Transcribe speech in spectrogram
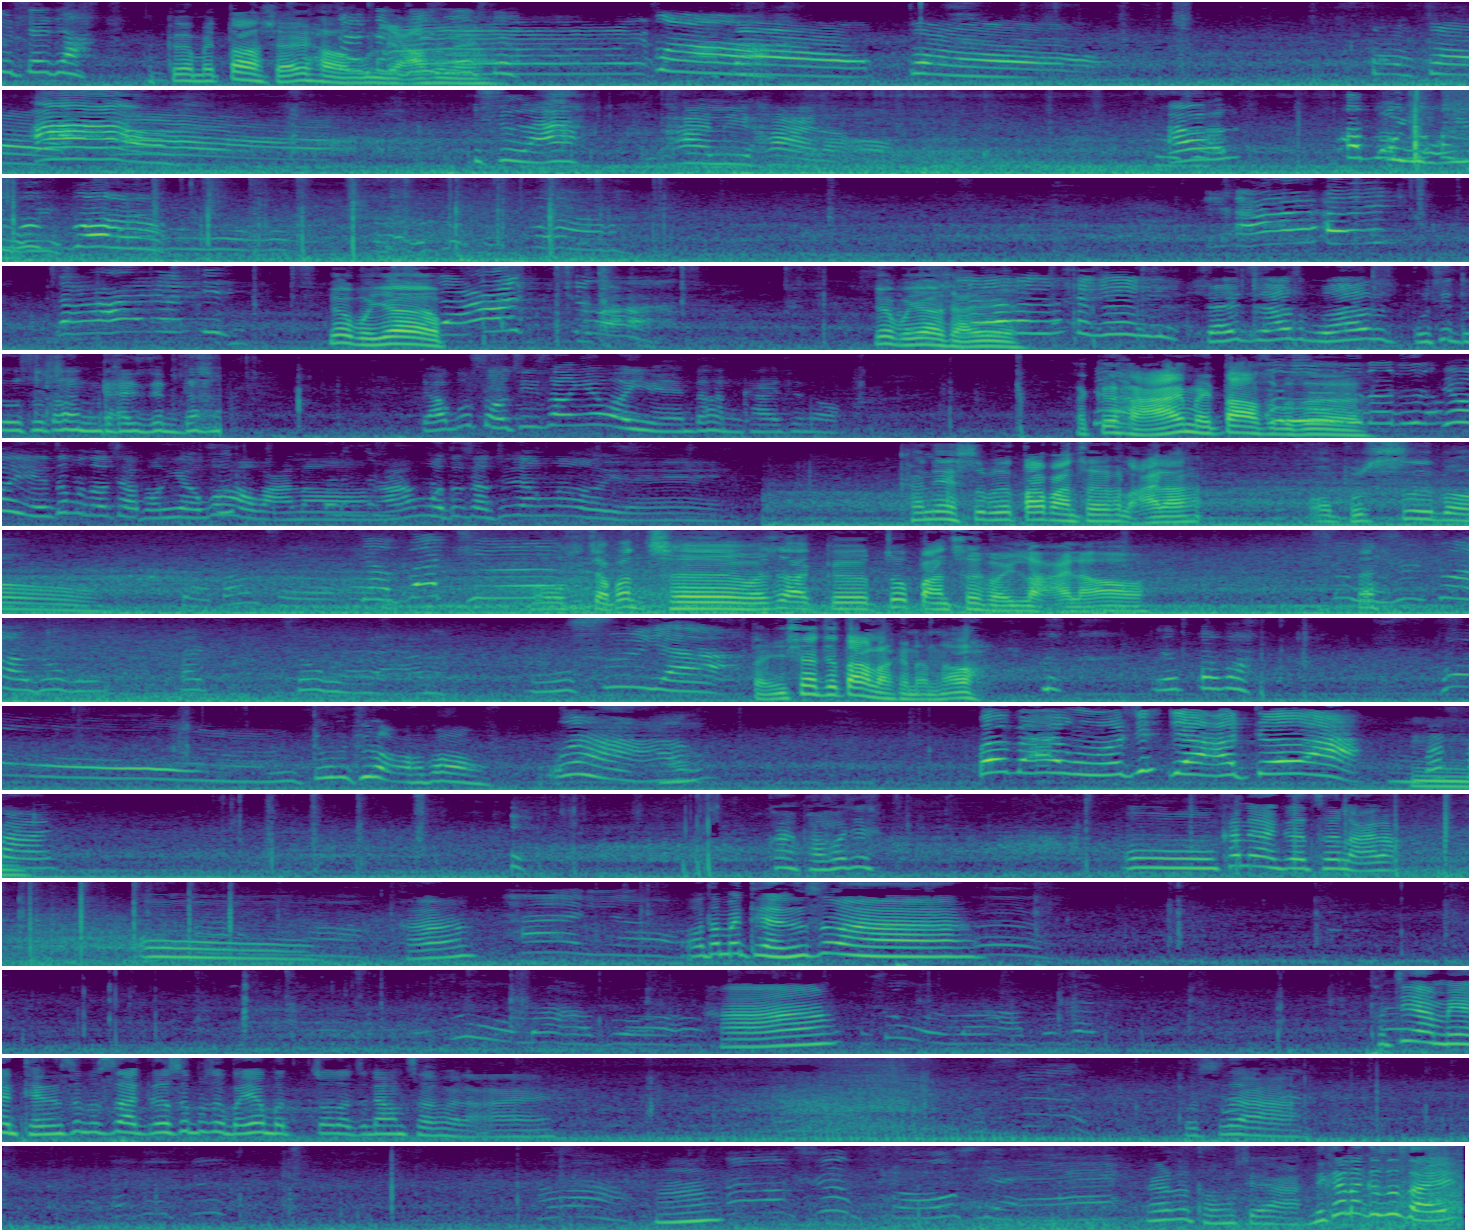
cơ mấy to sẽ hở bùn dạo rồi này. Thái lì hài là ờ. À, ôi dồi ôi dồi Giờ. Bây giờ Giờ bây giờ sẽ 了哦！是不啊是？！爸爸，有有有。抱。热不热？热不热，小玉？小鱼只要是不要不去读书，都很开心的。只要不说去上幼儿园，都很开心哦。他哥还没到是不是？幼儿园这么多小朋友，不好玩哦啊！我都想去上幼儿园。看见是不是大班车来了？哦，不是不？小班车搅拌车，我是阿哥坐班车回来了哦？是不是坐了就回，班车回来了？不是呀。等一下就到了，可能啊。来，抱抱。哦，丢出去了，好不好？哇！拜拜，我们去捡阿哥啦。嗯，拜拜。快跑过去！哦，看那个车来了。哦，啊？太阳。哦，他们停是吗？嗯。是我们阿哥。啊？是我们阿哥在。他竟然没有停，是不是啊？哥，是不是我们要不坐的这辆车回来？不是。不是啊。妈妈。嗯。那个是同学啊！你看那个是谁？啊！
